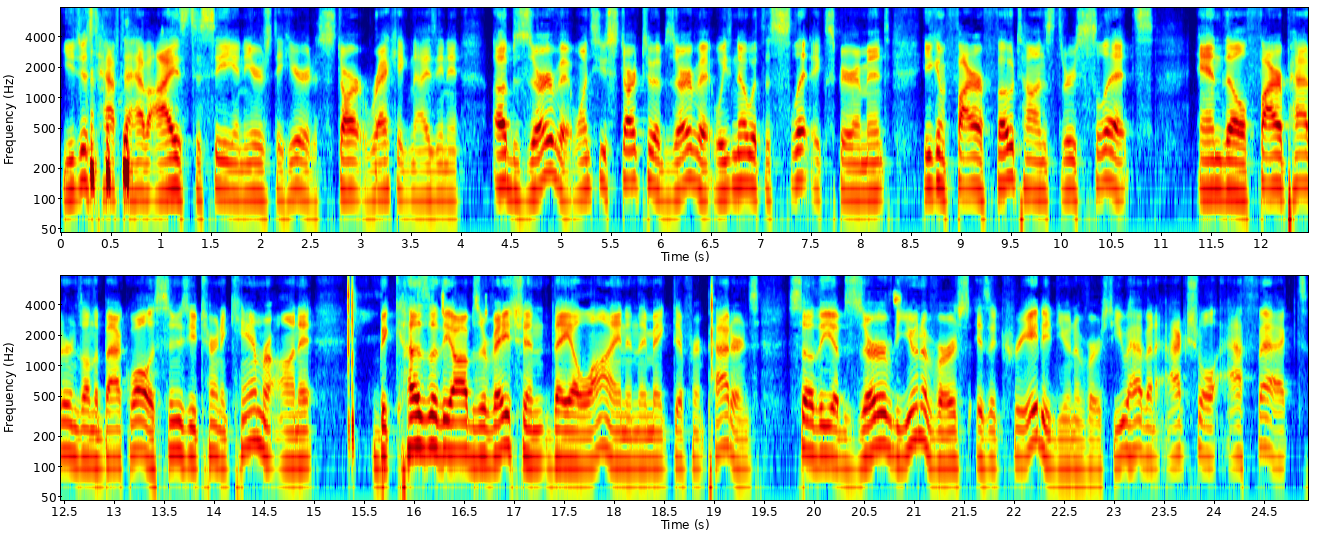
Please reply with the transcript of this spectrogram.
You just have to have eyes to see and ears to hear to start recognizing it. Observe it. Once you start to observe it, we know with the slit experiment, you can fire photons through slits and they'll fire patterns on the back wall. As soon as you turn a camera on it, because of the observation, they align and they make different patterns. So the observed universe is a created universe. You have an actual affect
